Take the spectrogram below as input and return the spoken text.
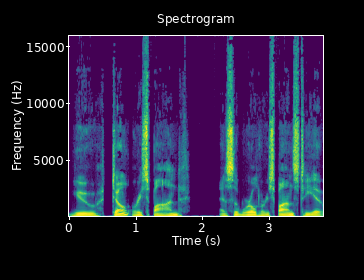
You don't respond as the world responds to you.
